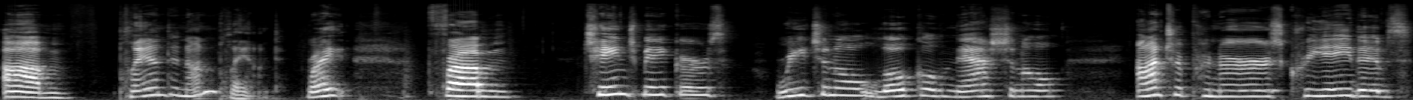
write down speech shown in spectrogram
um, planned and unplanned, right? From change makers, regional, local, national, entrepreneurs, creatives,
